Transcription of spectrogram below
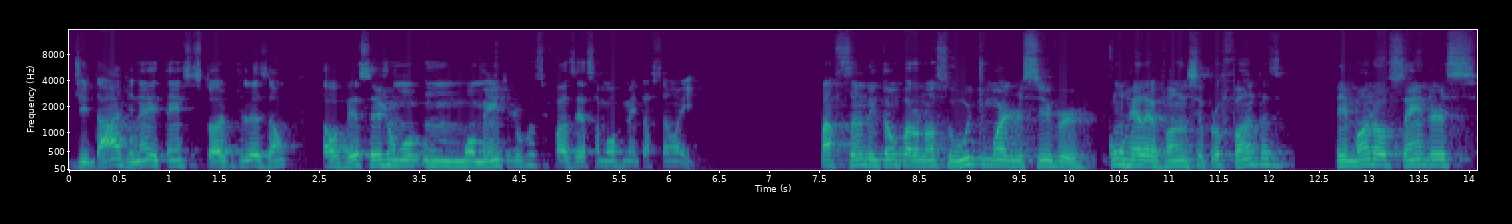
de idade, né? E tem esse histórico de lesão. Talvez seja um, um momento de você fazer essa movimentação aí. Passando então para o nosso último wide receiver com relevância para o Fantasy, Emmanuel Sanders,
